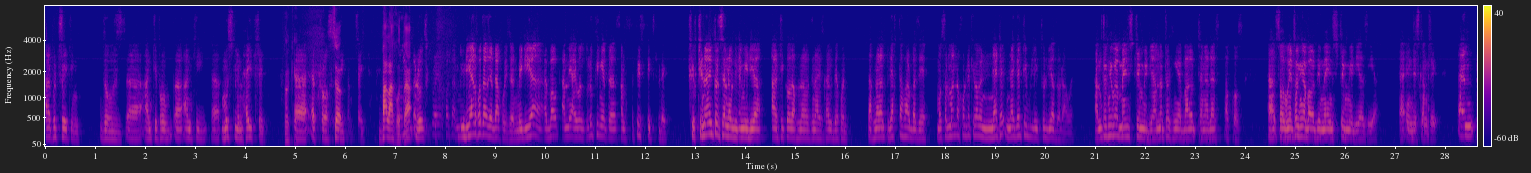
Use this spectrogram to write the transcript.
perpetrating those uh, anti uh, anti Muslim hatred Okay. uh, across So, the country. বালা কথা মিডিয়ার কথা যেটা কইছেন মিডিয়া অ্যাবাউট আমি আই ওয়াজ লুকিং এট সাম স্ট্যাটিস্টিক্স টুডে 59% অফ দি মিডিয়া আর্টিকেল আপনারা যদি খালি দেখুন আপনারা দেখতে পারবা যে মুসলমানরা হলে কিভাবে নেগেটিভলি তুলিয়া ধরা হয় I'm talking about mainstream media. I'm not talking about channels, of course. Uh, so we're talking about the mainstream medias here uh, in this country, and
